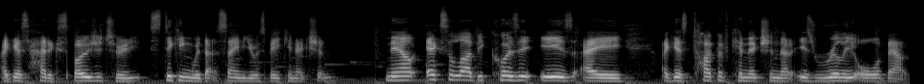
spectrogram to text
I guess, had exposure to sticking with that same USB connection. Now, XLR, because it is a I guess, type of connection that is really all about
